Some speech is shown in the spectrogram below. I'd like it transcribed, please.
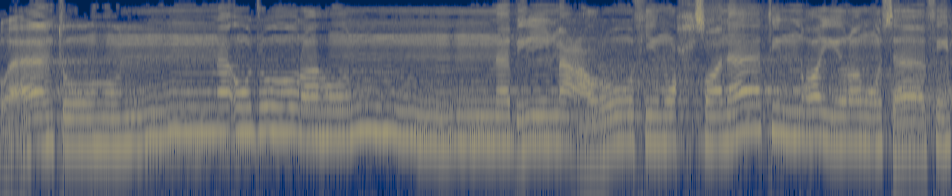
وآتوهن أجورهن بالمعروف محصنات غير مسافحات.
